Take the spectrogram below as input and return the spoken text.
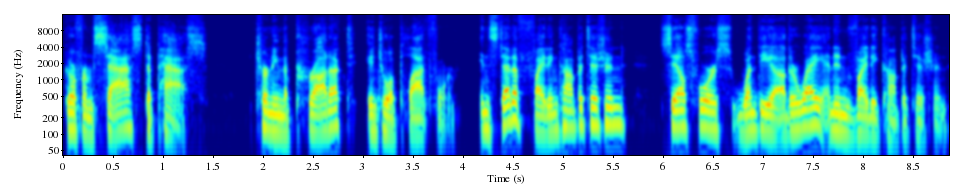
go from SaaS to PaaS, turning the product into a platform. Instead of fighting competition, Salesforce went the other way and invited competition.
